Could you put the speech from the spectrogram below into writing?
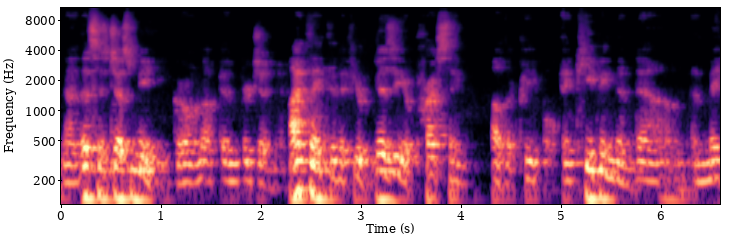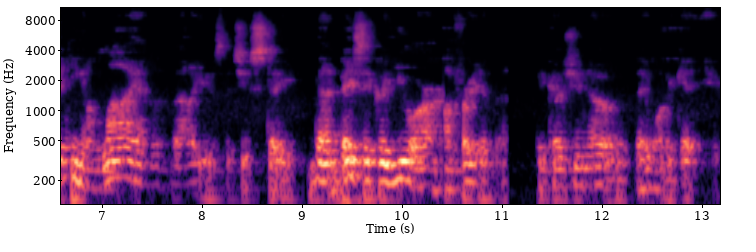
Now, this is just me growing up in Virginia. I think that if you're busy oppressing other people and keeping them down and making a lie out of the values that you state, that basically you are afraid of them because you know they want to get you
